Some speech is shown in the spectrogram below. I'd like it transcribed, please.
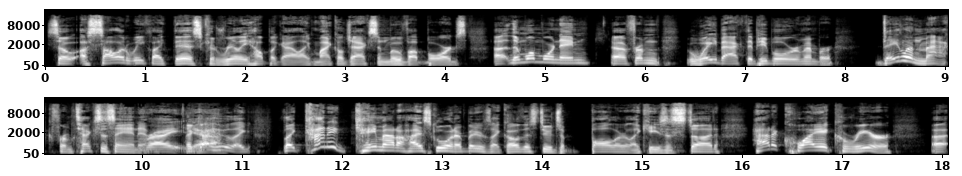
so a solid week like this could really help a guy like michael jackson move up boards uh, then one more name uh, from way back that people will remember Daylon Mack from Texas A&M, right? A yeah. guy who like like kind of came out of high school and everybody was like, "Oh, this dude's a baller, like he's a stud." Had a quiet career uh,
